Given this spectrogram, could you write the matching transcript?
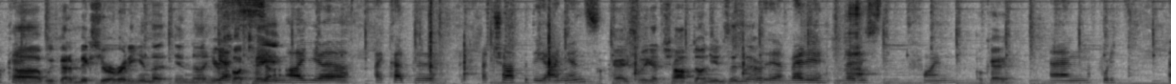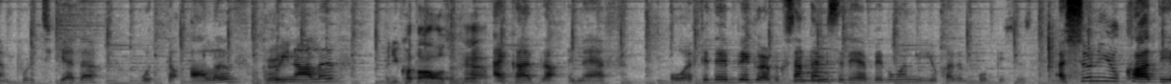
Okay. uh, we've got a mixture already in the in uh, here yes, sautéing. I uh, I cut the I chop the onions. okay, so we got chopped onions in there. They're very very fine Okay. and put it and put it together with the olive, Okay. green olive. And you cut the olives in half. I cut the in half, or if they're bigger, because sometimes if they're bigger one, you cut in four pieces. As soon as you cut the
